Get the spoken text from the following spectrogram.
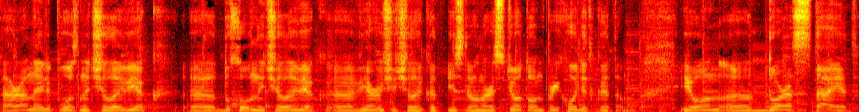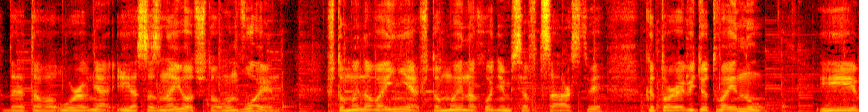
рано или поздно человек, э, духовный человек, э, верующий человек, если он растет, он приходит к этому. И он э, дорастает до этого уровня и осознает, что он воин, что мы на войне, что мы находимся в царстве, которое ведет войну. И,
